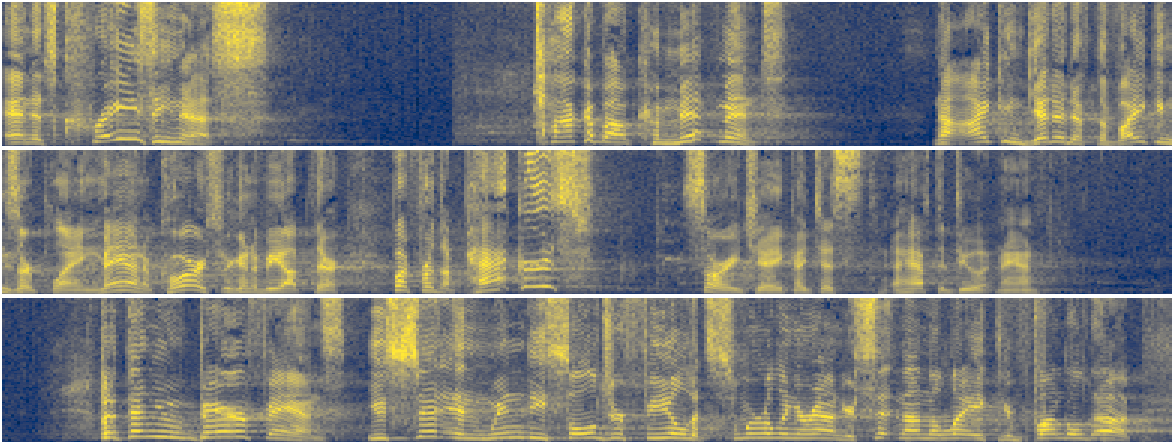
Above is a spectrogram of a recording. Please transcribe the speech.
And it's craziness. Talk about commitment. Now, I can get it if the Vikings are playing. Man, of course you're going to be up there. But for the Packers? Sorry, Jake, I just, I have to do it, man. But then you Bear fans, you sit in windy Soldier Field, it's swirling around, you're sitting on the lake, you're bundled up,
